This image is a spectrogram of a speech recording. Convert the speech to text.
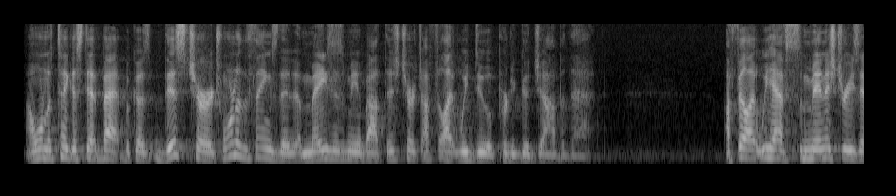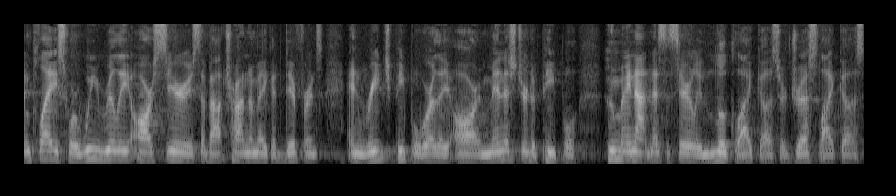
I want to take a step back because this church, one of the things that amazes me about this church, I feel like we do a pretty good job of that. I feel like we have some ministries in place where we really are serious about trying to make a difference and reach people where they are and minister to people who may not necessarily look like us or dress like us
